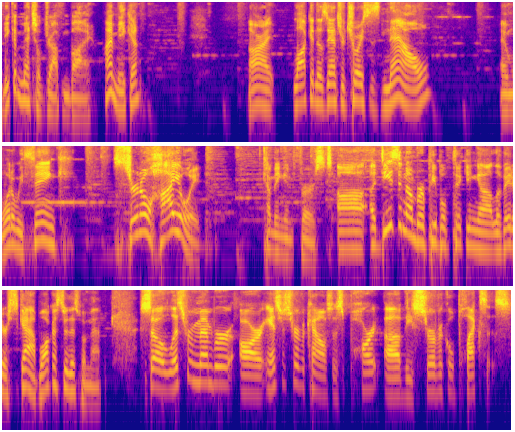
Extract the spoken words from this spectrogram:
Mika Mitchell dropping by. Hi, Mika. All right, lock in those answer choices now. And what do we think? Sternohyoid. Coming in first. Uh, a decent number of people picking uh, levator scap. Walk us through this one, Matt. So let's remember our ansa cervicalis is part of the cervical plexus.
